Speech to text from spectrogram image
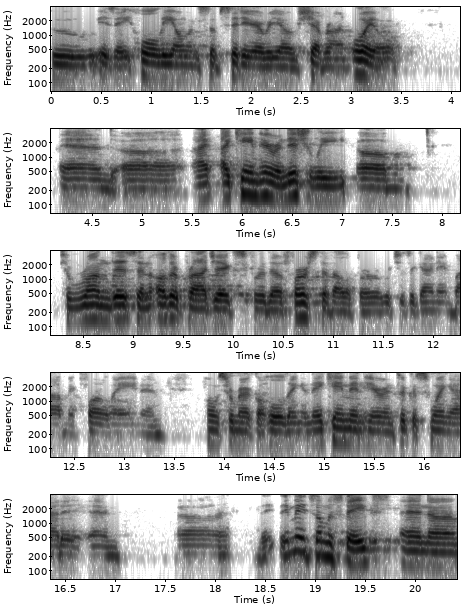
who is a wholly owned subsidiary of Chevron Oil. And uh, I, I, came here initially um, to run this and other projects for the first developer, which is a guy named Bob McFarlane and Homes for America Holding. And they came in here and took a swing at it. And uh, they, they, made some mistakes. And uh,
